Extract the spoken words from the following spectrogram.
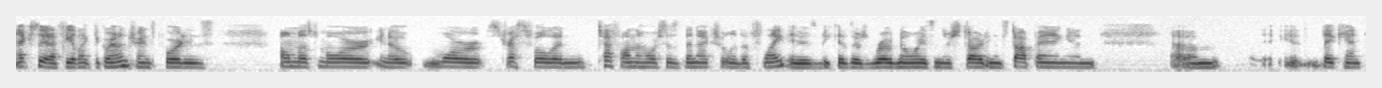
Actually, I feel like the ground transport is almost more, you know, more stressful and tough on the horses than actually the flight is because there's road noise and they're starting and stopping and um, it, they can't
